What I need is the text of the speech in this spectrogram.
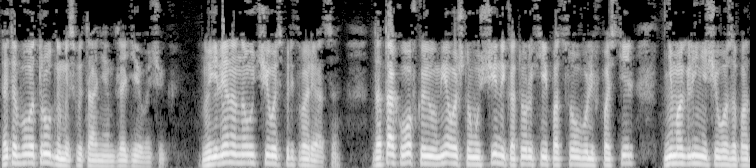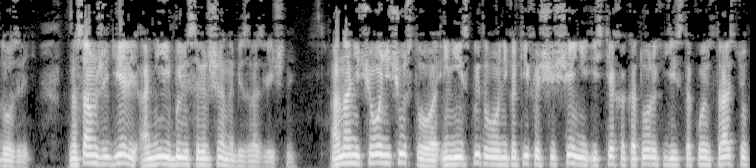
Это было трудным испытанием для девочек, но Елена научилась притворяться, да так ловко и умело, что мужчины, которых ей подсовывали в постель, не могли ничего заподозрить. На самом же деле они ей были совершенно безразличны. Она ничего не чувствовала и не испытывала никаких ощущений из тех, о которых ей с такой страстью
